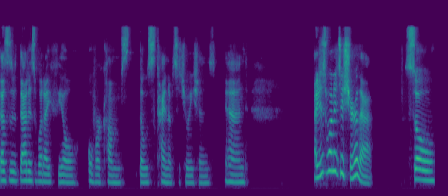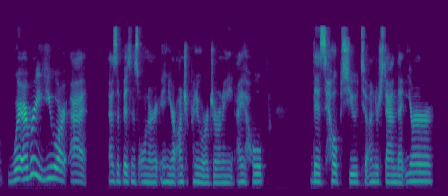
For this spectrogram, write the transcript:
that's that is what I feel overcomes those kind of situations. And I just wanted to share that so, wherever you are at as a business owner in your entrepreneur journey, I hope this helps you to understand that you're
